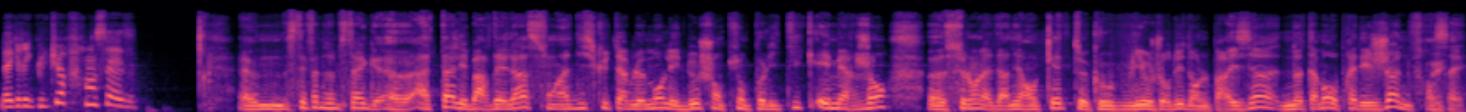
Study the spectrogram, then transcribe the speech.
l'agriculture française. Euh, Stéphane Zumsteg, euh, Attal et Bardella sont indiscutablement les deux champions politiques émergents, euh, selon la dernière enquête que vous publiez aujourd'hui dans Le Parisien, notamment auprès des jeunes Français.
